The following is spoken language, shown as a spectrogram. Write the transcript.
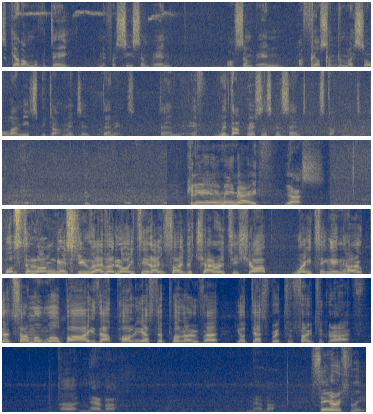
to get on with a day, and if I see something or something, I feel something in my soul that needs to be documented, then it's then if with that person's consent, it's documented. Can you hear me, Nath? Yes. What's the longest you've ever loitered outside a charity shop, waiting in hope that someone will buy that polyester pullover you're desperate to photograph? Uh, never. Never. Seriously,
